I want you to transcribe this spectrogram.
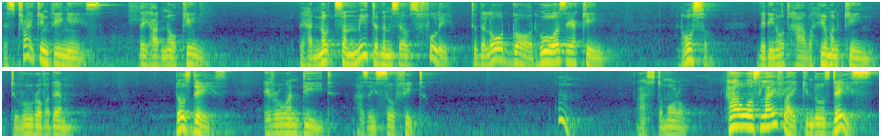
The striking thing is, they had no king. They had not submitted themselves fully to the Lord God, who was their king. And also, they did not have a human king to rule over them. Those days, everyone did as they saw fit. Hmm. Asked tomorrow, how was life like in those days?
